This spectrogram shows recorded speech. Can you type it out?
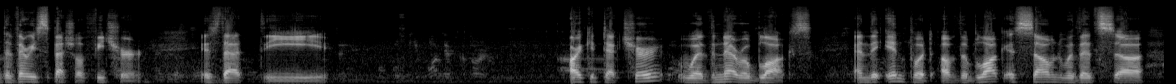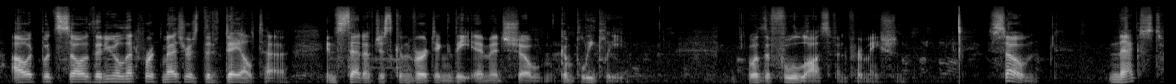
the very special feature is that the architecture with narrow blocks and the input of the block is summed with its uh, output so the neural network measures the delta instead of just converting the image uh, completely with the full loss of information. So, next,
